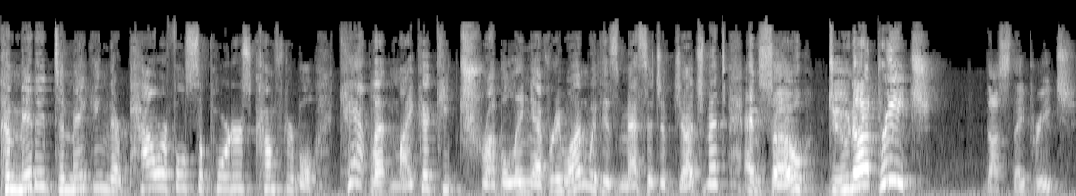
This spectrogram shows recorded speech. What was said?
committed to making their powerful supporters comfortable, can't let Micah keep troubling everyone with his message of judgment, and so do not preach. Thus they preach.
